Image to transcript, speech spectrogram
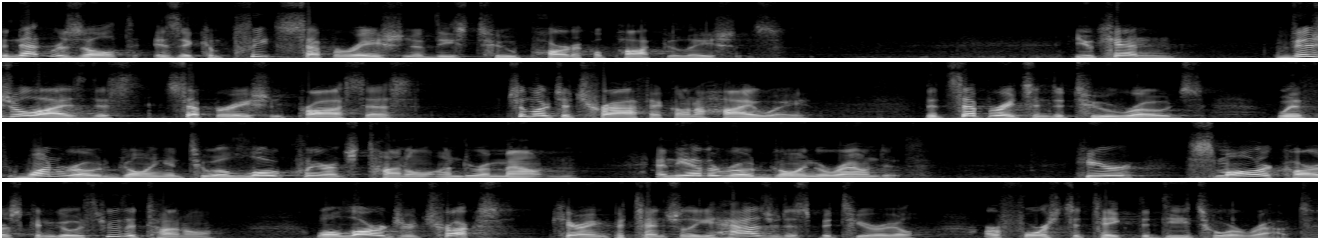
The net result is a complete separation of these two particle populations. You can visualize this separation process similar to traffic on a highway that separates into two roads, with one road going into a low clearance tunnel under a mountain and the other road going around it. Here, smaller cars can go through the tunnel, while larger trucks carrying potentially hazardous material are forced to take the detour route.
